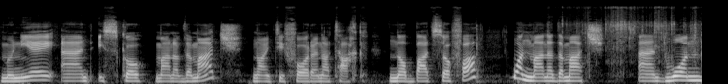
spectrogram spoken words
Meunier and Isco, man of the match. 94 in attack. Not bad so far. One man of the match and one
